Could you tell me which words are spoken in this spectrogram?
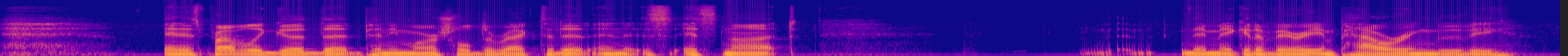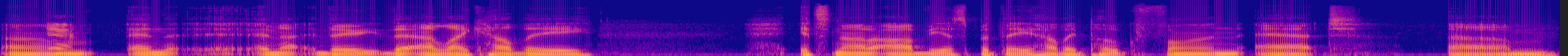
and it's probably good that Penny Marshall directed it, and it's it's not. They make it a very empowering movie, um, Yeah. and and they, they I like how they. It's not obvious, but they how they poke fun at. Um,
